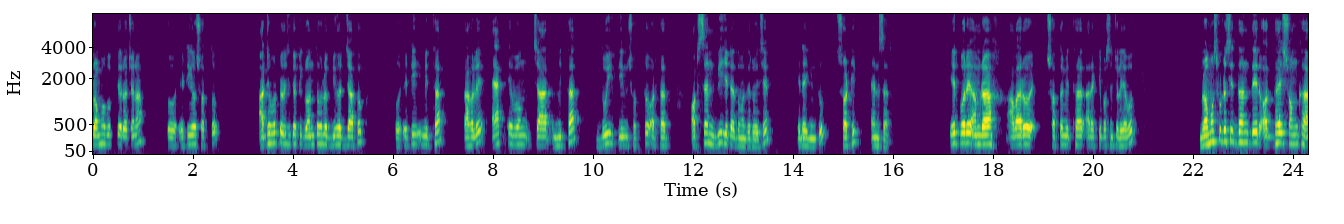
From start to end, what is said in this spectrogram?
ব্রহ্মগুপ্তের রচনা। তো এটিও সত্য। আর্যভট্ট রচিত একটি গ্রন্থ হলো বৃহৎ জাতক। তো এটি মিথ্যা। তাহলে এক এবং চার মিথ্যা। দুই, তিন সত্য অর্থাৎ অপশান বি যেটা তোমাদের রয়েছে, এটাই কিন্তু সঠিক অ্যান্সার এরপরে আমরা আবারও সত্য মিথ্যার আরেকটি প্রশ্নে চলে যাব। ব্রহ্মস্ফুট সিদ্ধান্তের অধ্যায় সংখ্যা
